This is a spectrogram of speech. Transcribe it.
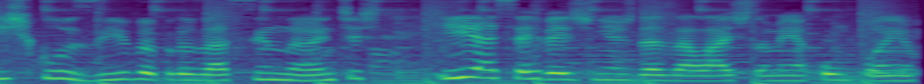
exclusiva para os assinantes e as cervejinhas das Alais também acompanham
